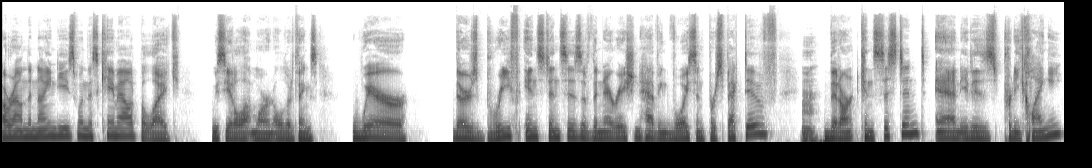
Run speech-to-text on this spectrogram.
around the 90s when this came out, but like we see it a lot more in older things where there's brief instances of the narration having voice and perspective Hmm. that aren't consistent and it is pretty clangy.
